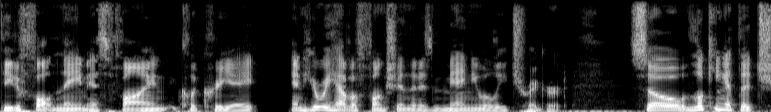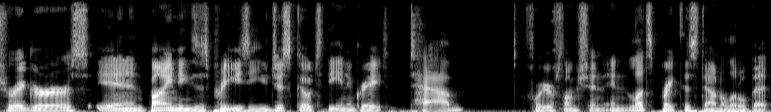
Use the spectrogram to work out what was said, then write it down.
The default name is fine. Click create. And here we have a function that is manually triggered. So looking at the triggers in bindings is pretty easy. You just go to the integrate tab for your function and let's break this down a little bit.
